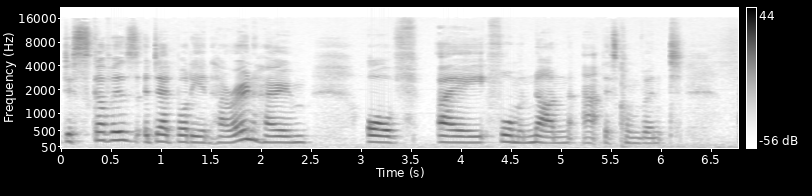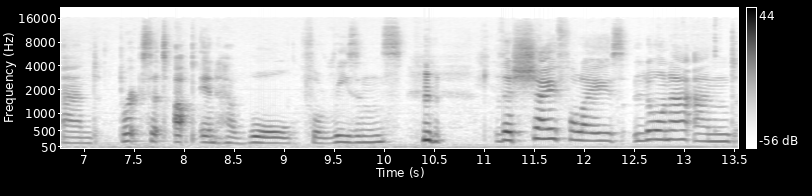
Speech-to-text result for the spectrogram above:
discovers a dead body in her own home of a former nun at this convent and bricks it up in her wall for reasons. the show follows Lorna and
